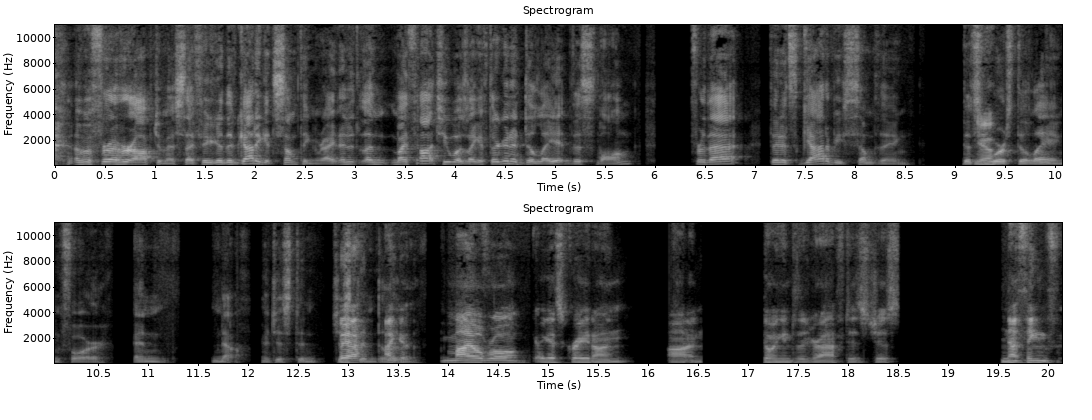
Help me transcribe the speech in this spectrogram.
I'm a forever optimist. I figured they've got to get something right. And, it, and my thought too was like, if they're going to delay it this long for that, then it's got to be something that's Yeah. worth delaying for. And no, it just didn't, just yeah, didn't I deliver. get- My overall, I guess, grade on on going into the draft is just nothing f-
